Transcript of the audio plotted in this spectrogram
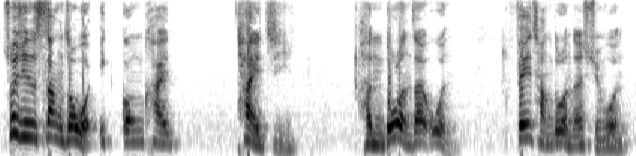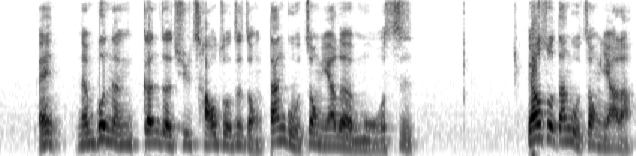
所以，其实上周我一公开太极，很多人在问，非常多人在询问，哎，能不能跟着去操作这种单股重压的模式？不要说单股重压了，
